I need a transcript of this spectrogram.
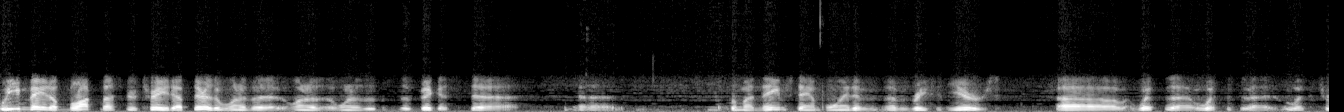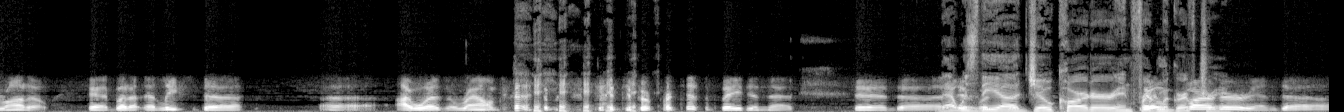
we made a blockbuster trade up there that one of the one of the, one of the, the biggest uh, uh, from a name standpoint of, of recent years uh, with uh, with uh, with Toronto. And, but at, at least uh, uh, I was around to, to, to participate in that. And uh, that it was the uh, uh, Joe Carter and Fred Joe McGriff trade. Carter and uh,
